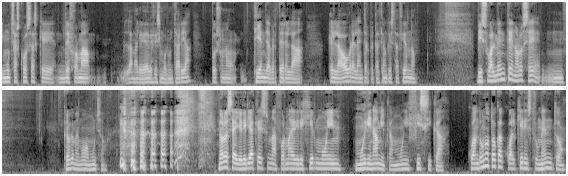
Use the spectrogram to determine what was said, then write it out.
y muchas cosas que de forma, la mayoría de veces involuntaria, pues uno tiende a verter en la, en la obra, en la interpretación que está haciendo. Visualmente, no lo sé. Mm, creo que me muevo mucho. no lo sé, yo diría que es una forma de dirigir muy, muy dinámica, muy física. Cuando uno toca cualquier instrumento,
